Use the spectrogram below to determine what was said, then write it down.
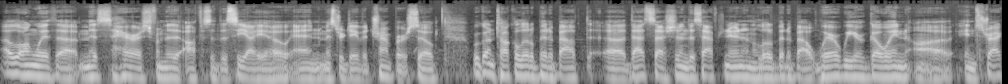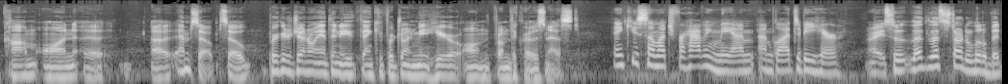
along with uh, Ms. Harris from the Office of the CIO and Mr. David Tremper. So we're going to talk a little bit about uh, that session this afternoon and a little bit about where we are going uh, in Stratcom on uh, uh, EMSO. So Brigadier General Anthony, thank you for joining me here on From the Crow's Nest. Thank you so much for having me. I'm, I'm glad to be here. All right, so let, us start a little bit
